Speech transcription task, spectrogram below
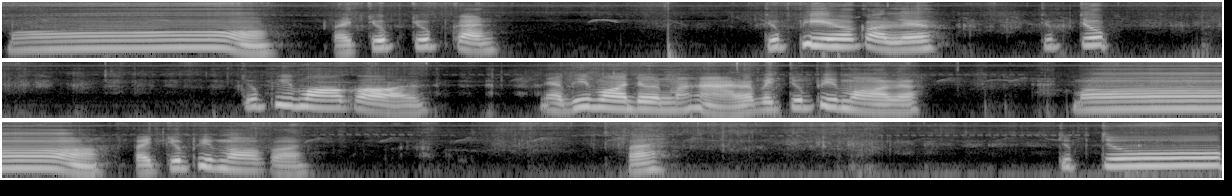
โมไปจุ๊บจุ๊บกัน จุ๊บพี่เขาก่อนเลยจุ๊บจุ๊บจุ๊บพี่มอก่อน เนี่ยพี่มอเดินมาหาแล้วไปจุ๊บพี่มอเลยมอไปจุ๊บพี่มอก่อน ไป จุ๊บจุ๊บ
